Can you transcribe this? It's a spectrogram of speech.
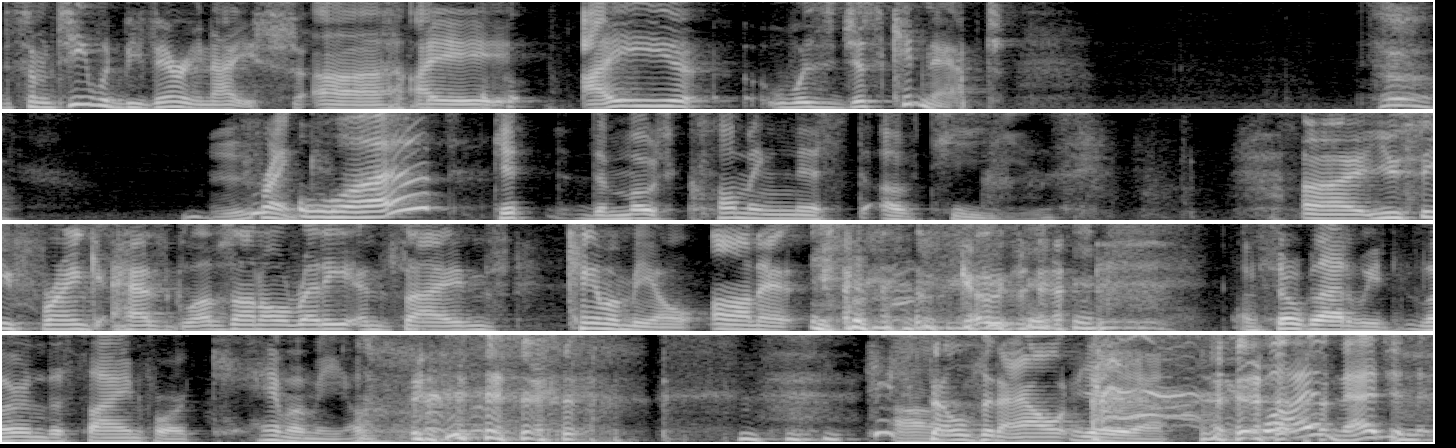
some tea would be very nice. Uh, I I was just kidnapped. Frank, What? get the most calmingest of teas. Uh, you see Frank has gloves on already and signs chamomile on it. goes in. I'm so glad we learned the sign for chamomile. He spells it out. yeah, yeah. Well, I imagine that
